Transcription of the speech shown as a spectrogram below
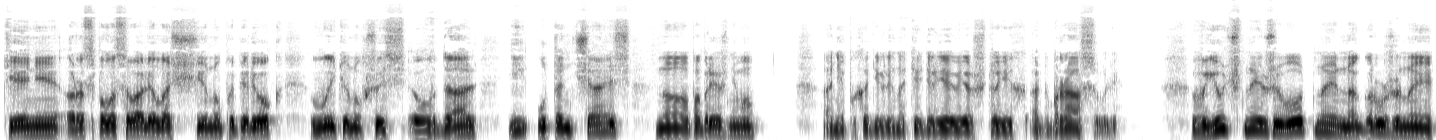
Тени располосовали лощину поперек, вытянувшись вдаль и утончаясь, но по-прежнему они походили на те деревья, что их отбрасывали. Вьючные животные, нагруженные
